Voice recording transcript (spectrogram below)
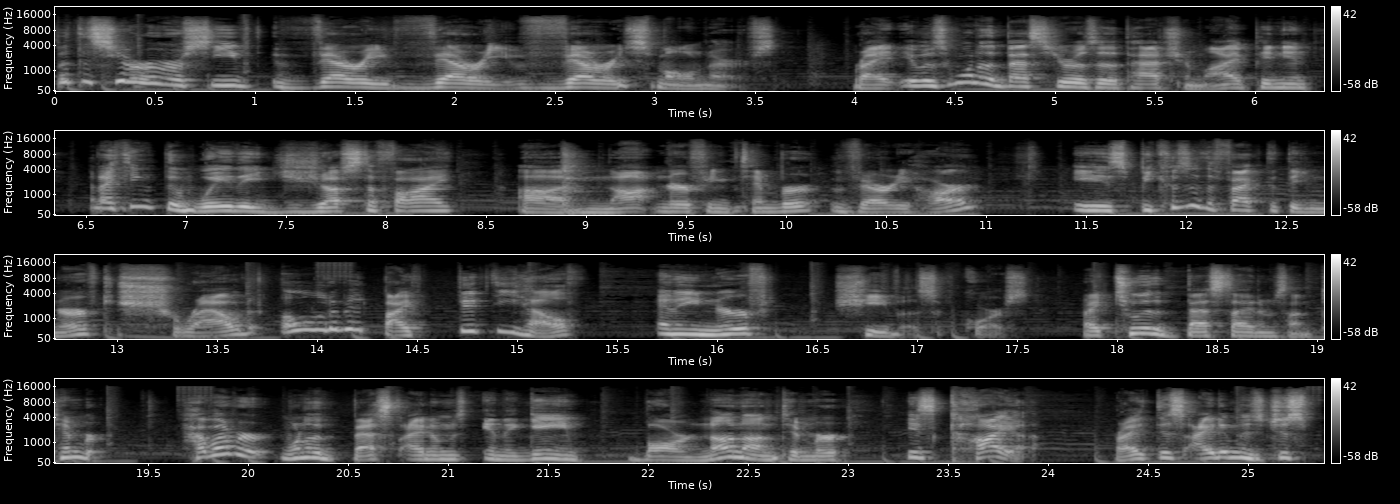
but this hero received very, very, very small nerfs right? It was one of the best heroes of the patch in my opinion, and I think the way they justify uh, not nerfing Timber very hard is because of the fact that they nerfed Shroud a little bit by 50 health, and they nerfed Shivas, of course, right? Two of the best items on Timber. However, one of the best items in the game, bar none on Timber, is Kaya, right? This item is just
